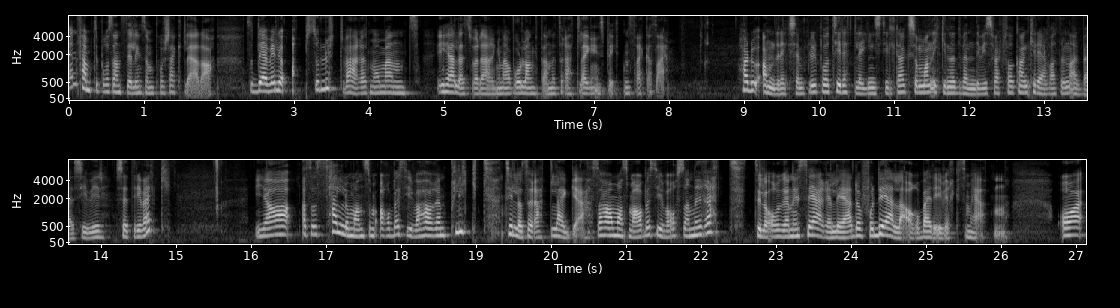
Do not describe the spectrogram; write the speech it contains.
en 50 %-stilling som prosjektleder. Så det vil jo absolutt være et moment i helhetsvurderingen av hvor langt denne tilretteleggingsplikten strekker seg. Har du andre eksempler på tilretteleggingstiltak som man ikke nødvendigvis hvert fall kan kreve at en arbeidsgiver setter i verk? Ja, altså selv om man som arbeidsgiver har en plikt til å tilrettelegge, så har man som arbeidsgiver også en rett til å organisere, lede og fordele arbeidet i virksomheten. Og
